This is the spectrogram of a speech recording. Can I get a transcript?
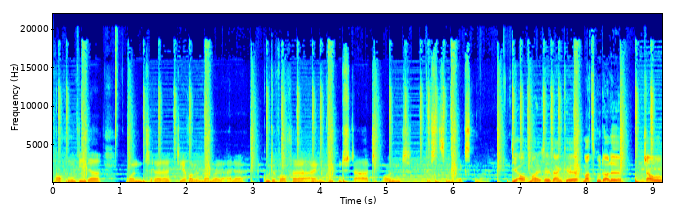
Wochen wieder und äh, dir, Ron Manuel, eine gute Woche, einen guten Start und bis zum nächsten Mal. Dir auch, Malte. Danke. Macht's gut, alle. Ciao.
